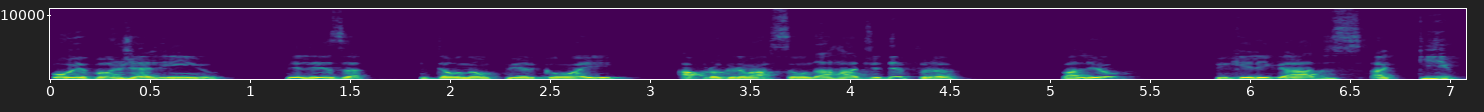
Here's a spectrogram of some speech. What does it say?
o Evangelinho, beleza? Então, não percam aí a programação da Rádio Defran. Valeu? Fiquem ligados, aqui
